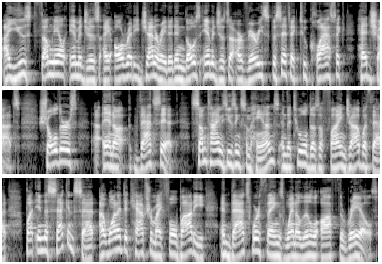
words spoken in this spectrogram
I used thumbnail images I already generated, and those images are very specific to classic headshots. Shoulders uh, and up, that's it sometimes using some hands, and the tool does a fine job with that. But in the second set, I wanted to capture my full body, and that's where things went a little off the rails.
